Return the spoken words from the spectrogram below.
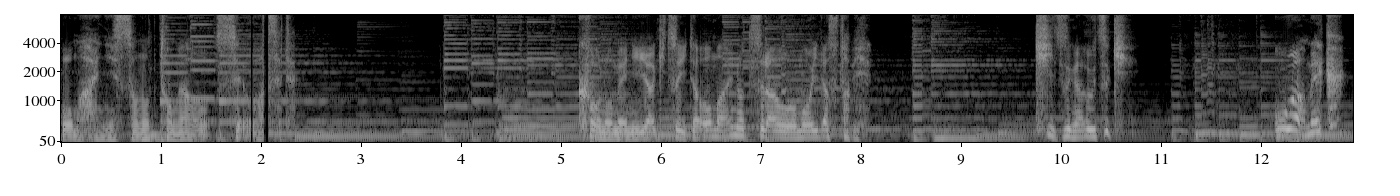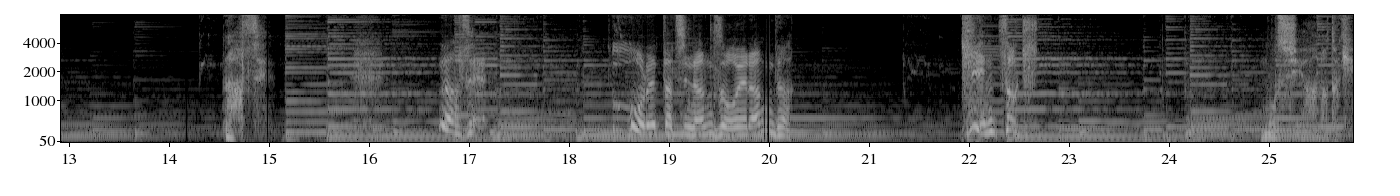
お前にその咎を背負わせてこの目に焼き付いたお前の面を思い出すたび傷がうずきわめく。なぜ俺たちなんぞを選んだ銀時。もしあの時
